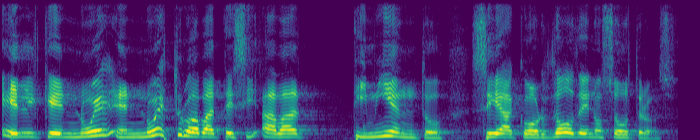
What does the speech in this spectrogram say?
el que en nuestro abatimiento se acordó de nosotros.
